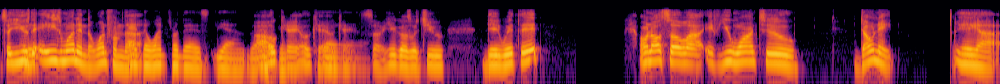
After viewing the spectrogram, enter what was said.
So you used I the '80s one and the one from the. and the one from this, yeah. the ah, Oh, African. okay, okay, Yeah, okay. yeah, yeah. So here goes what you did with it. Oh, and also, uh, if you want to donate a uh,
